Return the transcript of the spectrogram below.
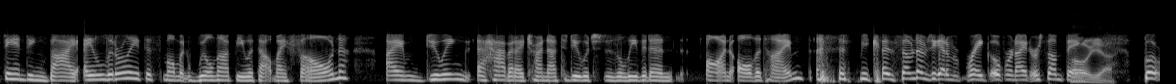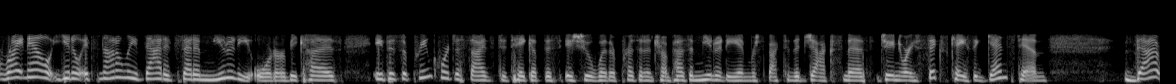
standing by. I literally at this moment will not be without my phone. I'm doing a habit I try not to do, which is to leave it in on all the time because sometimes you got to break overnight or something. Oh yeah. But right now, you know, it's not only that; it's that immunity order because if the Supreme Court decides to take up this issue of whether President Trump has immunity in respect to the Jack Smith January 6th case against him, that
